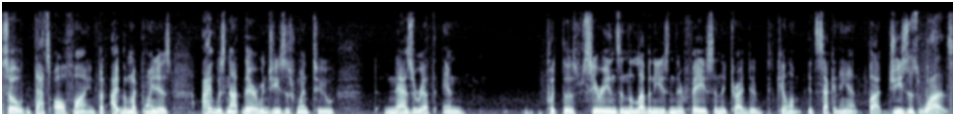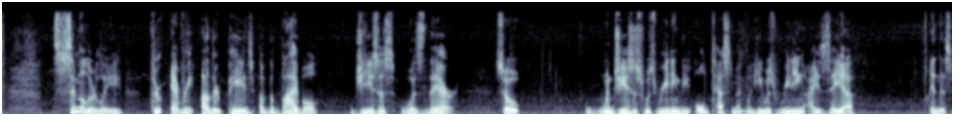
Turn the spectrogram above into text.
So that's all fine. But, I, my point is, I was not there when Jesus went to Nazareth and put the Syrians and the Lebanese in their face and they tried to, to kill him. It's secondhand. But Jesus was. Similarly, through every other page of the Bible, Jesus was there. So when Jesus was reading the Old Testament, when he was reading Isaiah in this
